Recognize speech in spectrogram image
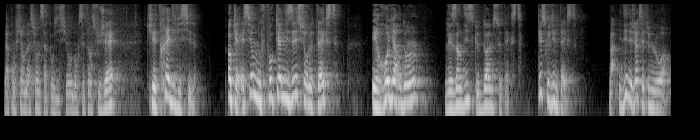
la confirmation de sa position. Donc c'est un sujet qui est très difficile. Ok, essayons de nous focaliser sur le texte et regardons les indices que donne ce texte. Qu'est-ce que dit le texte? Bah, Il dit déjà que c'est une loi.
